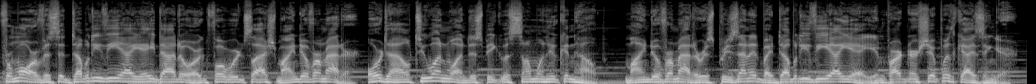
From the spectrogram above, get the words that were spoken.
For more, visit WVIA.org forward slash Mind Over Matter or dial 211 to speak with someone who can help. Mind Over Matter is presented by WVIA in partnership with Geisinger.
